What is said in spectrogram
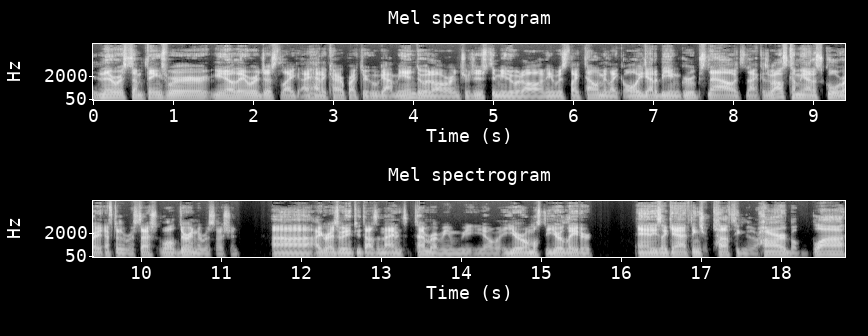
there was some things where, you know, they were just like, I had a chiropractor who got me into it all or introduced me to it all. And he was like telling me like, oh, you got to be in groups now. It's not because I was coming out of school right after the recession. Well, during the recession, uh, I graduated in 2009 in September. I mean, we, you know, a year, almost a year later. And he's like, yeah, things are tough. Things are hard, blah, blah, blah.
